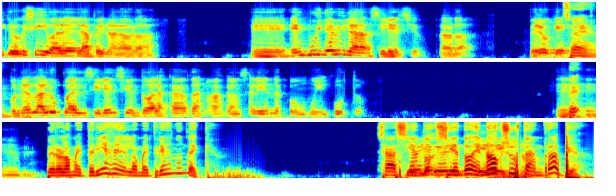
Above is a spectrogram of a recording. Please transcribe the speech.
y creo que sí vale la pena, la verdad. Eh, es muy débil a silencio, la verdad. Pero que, Sí. poner la lupa del silencio en todas las cartas nuevas que van saliendo es como muy injusto. Eh, Pero lo meterías en, lo meterías en un deck. O sea, siendo, en siendo deck, Noxus ¿no? tan rápida.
